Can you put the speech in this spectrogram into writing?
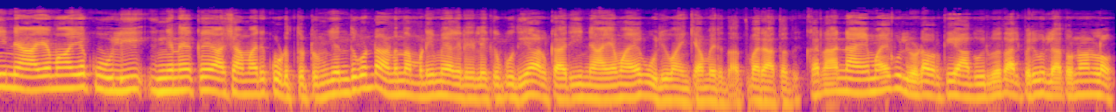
ഈ ന്യായമായ കൂലി ഇങ്ങനെയൊക്കെ ആശാന്മാർ കൊടുത്തിട്ടും എന്തുകൊണ്ടാണ് നമ്മുടെ ഈ മേഖലയിലേക്ക് പുതിയ ആൾക്കാർ ഈ ന്യായമായ കൂലി വാങ്ങിക്കാൻ വരുന്നത് വരാത്തത്? കാരണം ആ ന്യായമായ കൂലിയോട് അവർക്ക് യാതൊരു താല്പര്യവും ഇല്ലാത്തതുകൊണ്ടാണല്ലോ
